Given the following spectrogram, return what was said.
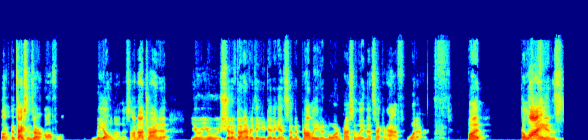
look, the Texans are awful. We all know this. I'm not trying to. You you should have done everything you did against them, and probably even more impressively in that second half. Whatever. But the Lions,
